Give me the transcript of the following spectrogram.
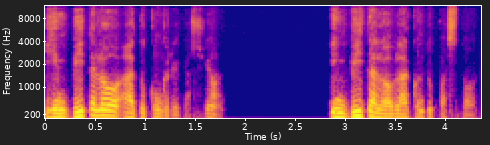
Y invítalo a tu congregación. Invítalo a hablar con tu pastor.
